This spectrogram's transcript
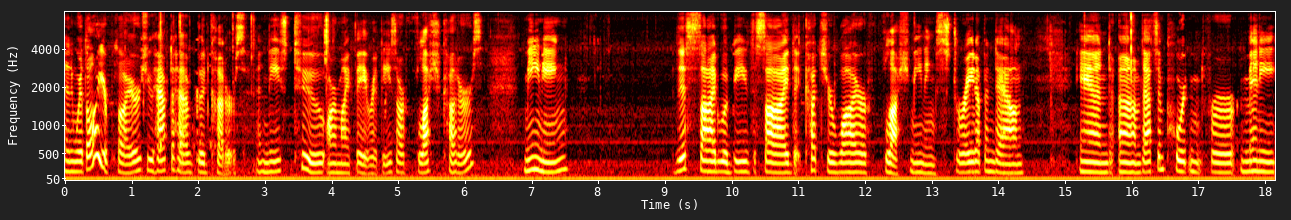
and with all your pliers you have to have good cutters. And these two are my favorite. These are flush cutters meaning this side would be the side that cuts your wire flush, meaning straight up and down. And um, that's important for many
